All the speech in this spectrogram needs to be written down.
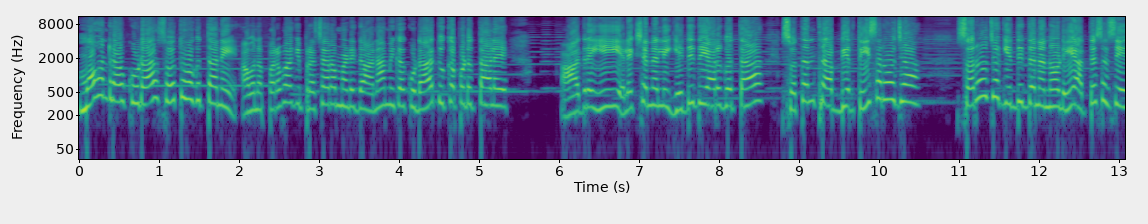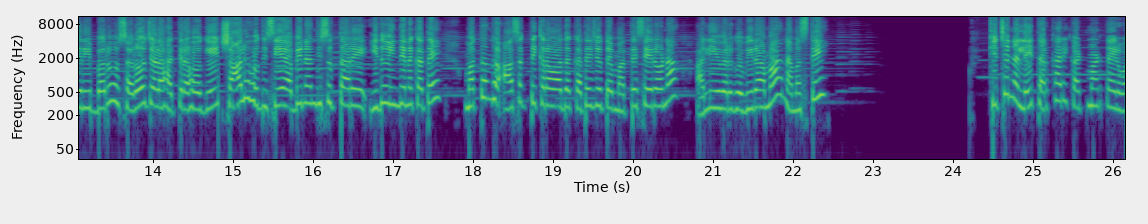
ಮೋಹನ್ ರಾವ್ ಕೂಡ ಸೋತು ಹೋಗುತ್ತಾನೆ. ಅವನ ಪರವಾಗಿ ಪ್ರಚಾರ ಮಾಡಿದ ಅನಾಮಿಕ ಕೂಡ ದುಃಖ ಪಡುತ್ತಾಳೆ. ಆದ್ರೆ ಈ ಎಲೆಕ್ಷನ್ ಅಲ್ಲಿ ಗೆದ್ದಿದ್ದು ಯಾರು ಗೊತ್ತಾ? ಸ್ವತಂತ್ರ ಅಭ್ಯರ್ಥಿ ಸರೋಜಾ. ಸರೋಜ ಗೆದ್ದಿದ್ದನ್ನ ನೋಡಿ ಅತ್ತೆ ಸೊಸೆಯರಿಬ್ಬರು ಸರೋಜಳ ಹತ್ತಿರ ಹೋಗಿ ಶಾಲು ಹೊದಿಸಿ ಅಭಿನಂದಿಸುತ್ತಾರೆ. ಇದು ಇಂದಿನ ಕತೆ. ಮತ್ತೊಂದು ಆಸಕ್ತಿಕರವಾದ ಕತೆ ಜೊತೆ ಮತ್ತೆ ಸೇರೋಣ. ಅಲ್ಲಿಯವರೆಗೂ ವಿರಾಮ. ನಮಸ್ತೆ. ಕಿಚನ್ ಅಲ್ಲಿ ತರಕಾರಿ ಕಟ್ ಮಾಡ್ತಾ ಇರುವ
